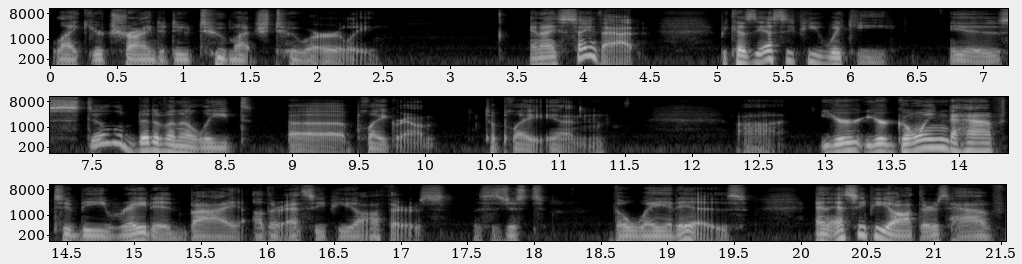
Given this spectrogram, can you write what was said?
like you're trying to do too much too early. And I say that because the SCP Wiki is still a bit of an elite uh, playground to play in. Uh, you're you're going to have to be rated by other SCP authors. This is just the way it is. And SCP authors have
